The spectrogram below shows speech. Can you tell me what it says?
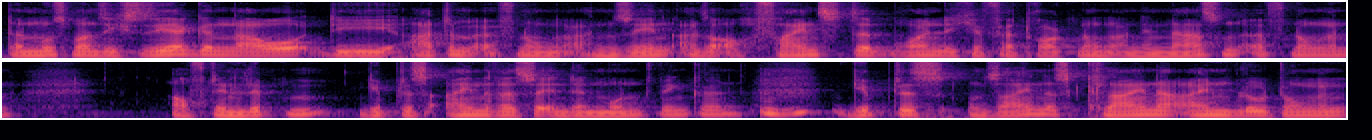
dann muss man sich sehr genau die Atemöffnungen ansehen, also auch feinste bräunliche Vertrocknung an den Nasenöffnungen, auf den Lippen gibt es Einrisse in den Mundwinkeln, mhm. gibt es und seien es kleine Einblutungen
